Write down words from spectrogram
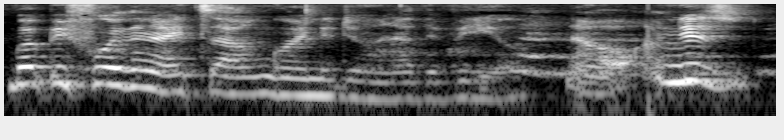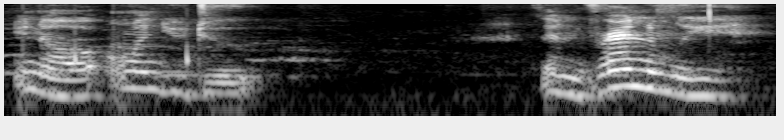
But before the night's out, I'm going to do another video. Now, I'm just, you know, on YouTube. Then randomly,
